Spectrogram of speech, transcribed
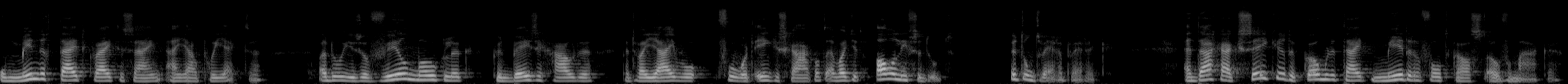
om minder tijd kwijt te zijn aan jouw projecten waardoor je zoveel mogelijk kunt bezighouden met waar jij voor wordt ingeschakeld en wat je het allerliefste doet: het ontwerpwerk. En daar ga ik zeker de komende tijd meerdere podcasts over maken.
